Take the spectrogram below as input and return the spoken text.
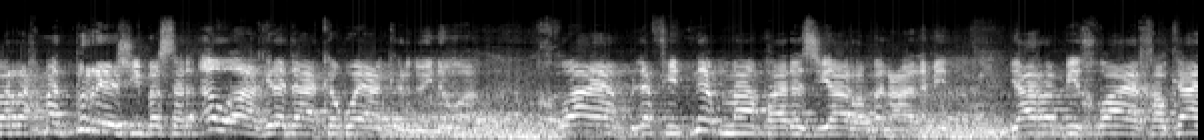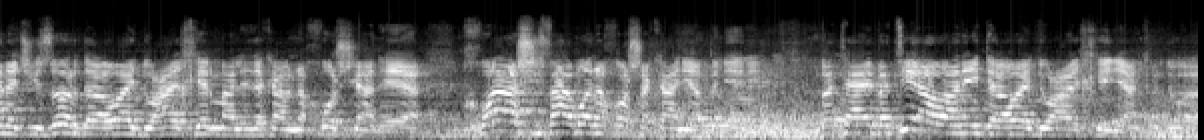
بە ڕەحمەت بڕێژی بەسەر ئەو ئاگرەدا کە بۆیان کردوینەوە خوایە لە فیتنە بمان پارێزی یا ڕەب العالمین یا ڕەبی خوایە خەڵکانێکی زۆر داوای دوعای خێرمان لێ دەکەن نەخۆشیان هەیە خوا شیفا بۆ نەخۆشەکانیان بنێری بە تایبەتی ئەوانەی داوای دوعای خێریان کردووە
